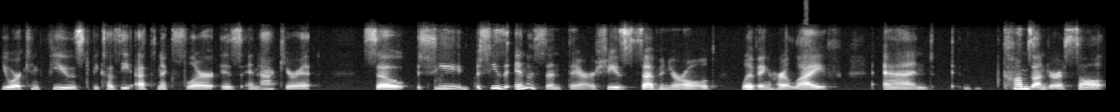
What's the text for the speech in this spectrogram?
You are confused because the ethnic slur is inaccurate. So she she's innocent there. She's seven year old living her life and comes under assault.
